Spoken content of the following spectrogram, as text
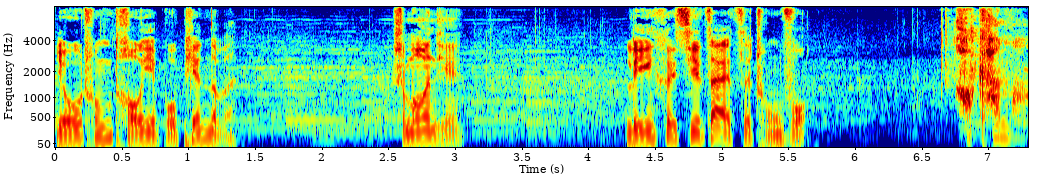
尤虫头也不偏的问：“什么问题？”林和熙再次重复：“好看吗？”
